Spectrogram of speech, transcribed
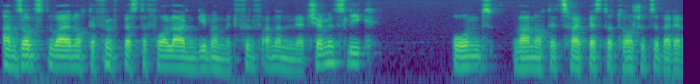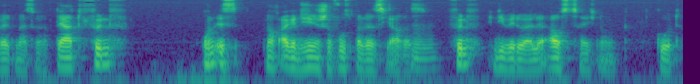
Ansonsten war er noch der fünftbeste Vorlagengeber mit fünf anderen in der Champions League und war noch der zweitbeste Torschütze bei der Weltmeisterschaft. Der hat fünf und ist noch argentinischer Fußballer des Jahres. Fünf individuelle Auszeichnungen. Gut.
